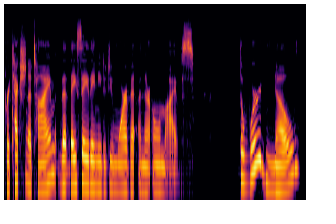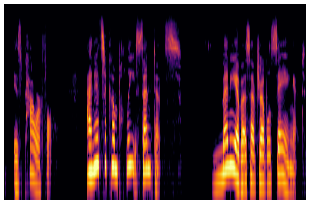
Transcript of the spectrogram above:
protection of time that they say they need to do more of it in their own lives. The word no is powerful. And it's a complete sentence. Many of us have trouble saying it.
